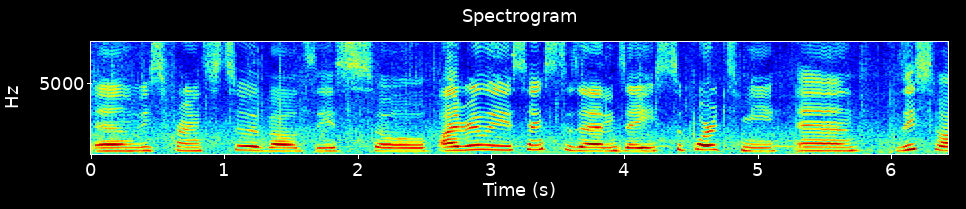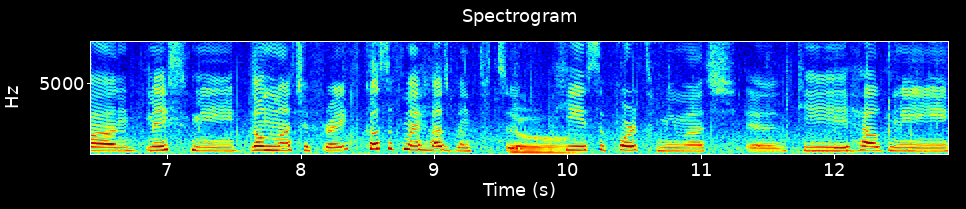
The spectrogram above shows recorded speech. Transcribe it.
and with friends too about this. So I really thanks to them. They support me, and this one makes me don't much afraid because of my husband too. Yeah. He support me much and he helped me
